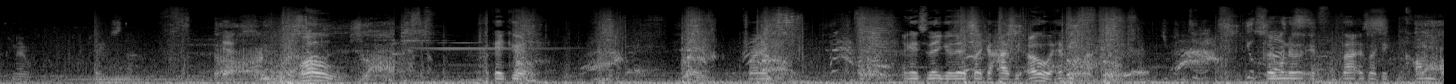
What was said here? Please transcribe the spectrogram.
stuck in a place now? Yes. Whoa! Okay, good. Try it. Okay, so there you go, there's like a heavy oh a heavy attack. So I wonder if that is like a combo.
